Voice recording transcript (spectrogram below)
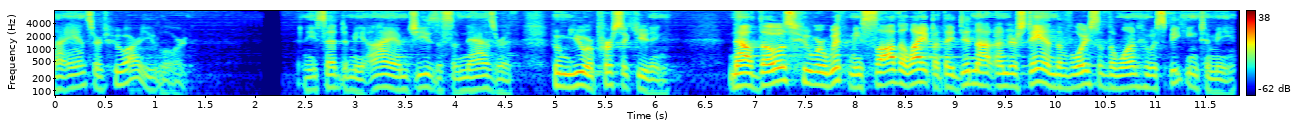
And I answered, Who are you, Lord? And he said to me, I am Jesus of Nazareth, whom you are persecuting. Now those who were with me saw the light, but they did not understand the voice of the one who was speaking to me.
